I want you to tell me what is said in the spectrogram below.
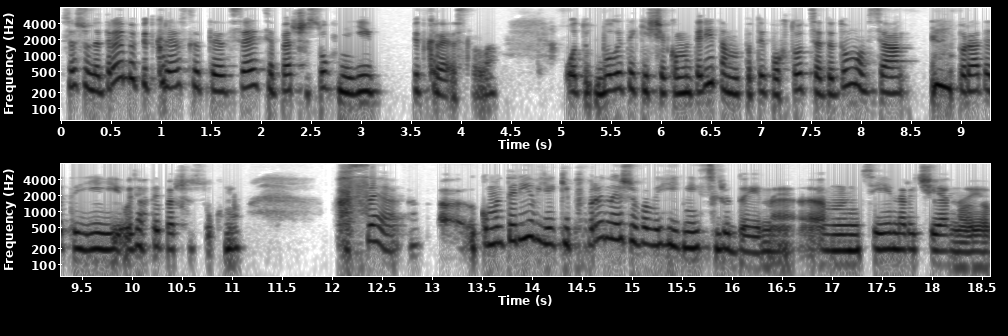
Все, що не треба підкреслити, все ця перша сукня їй підкреслила. От були такі ще коментарі, там по типу, хто це додумався порадити їй одягти першу сукню. Все. Коментарів, які б принижували гідність людини, ем, цієї нареченої,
